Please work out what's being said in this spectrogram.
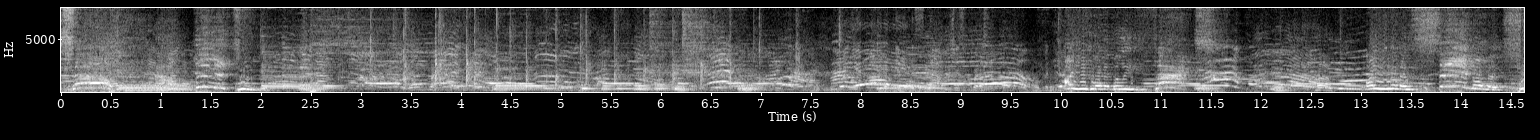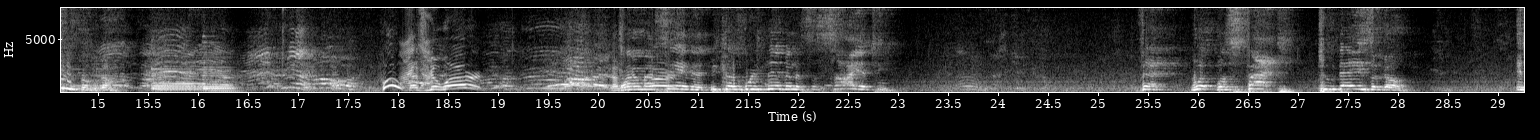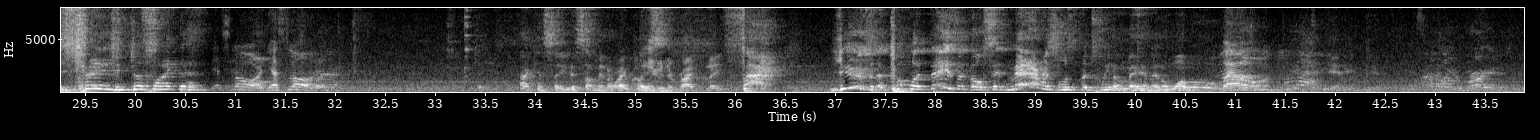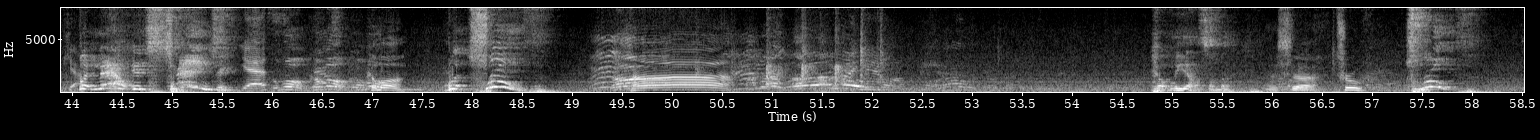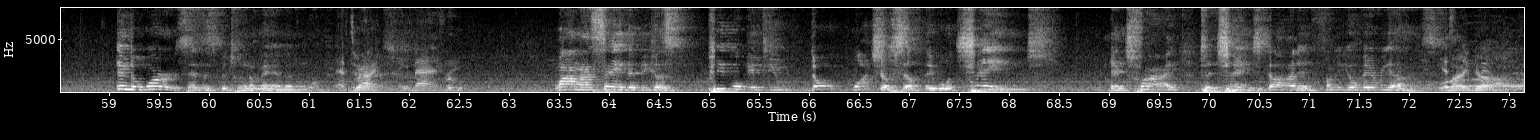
Shout, I'll give it to you. Are you going to believe facts? Are you going to stand on the truth of God? Woo, that's a good word. That's Why am I saying that? Because we're living in a society that what was fact two days ago is changing just like that. Yes, Lord. Yes, Lord. I can say this, I'm in the right place. You're in the right place. Fact, years, a couple of days ago said marriage was between a man and a woman. Well, But now it's changing. yes. Come on, come on. Come on. But truth, Ah, help me out somebody. that's uh, truth. Truth in the word says it's between a man and a woman. That's right. Amen. True. Why am I saying that? Because people, if you don't watch yourself, they will change and try to change God in front of your very eyes. Yes, My they God.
